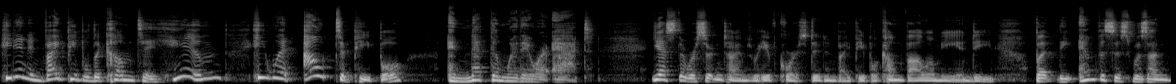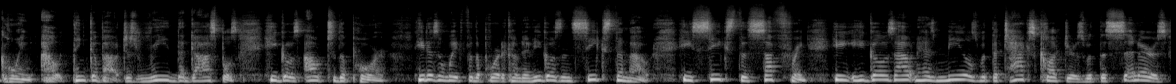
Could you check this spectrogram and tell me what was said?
He didn't invite people to come to him, he went out to people and met them where they were at. Yes, there were certain times where he, of course, did invite people, come follow me indeed. But the emphasis was on going out. Think about, just read the Gospels. He goes out to the poor. He doesn't wait for the poor to come to him. He goes and seeks them out. He seeks the suffering. He, he goes out and has meals with the tax collectors, with the sinners.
